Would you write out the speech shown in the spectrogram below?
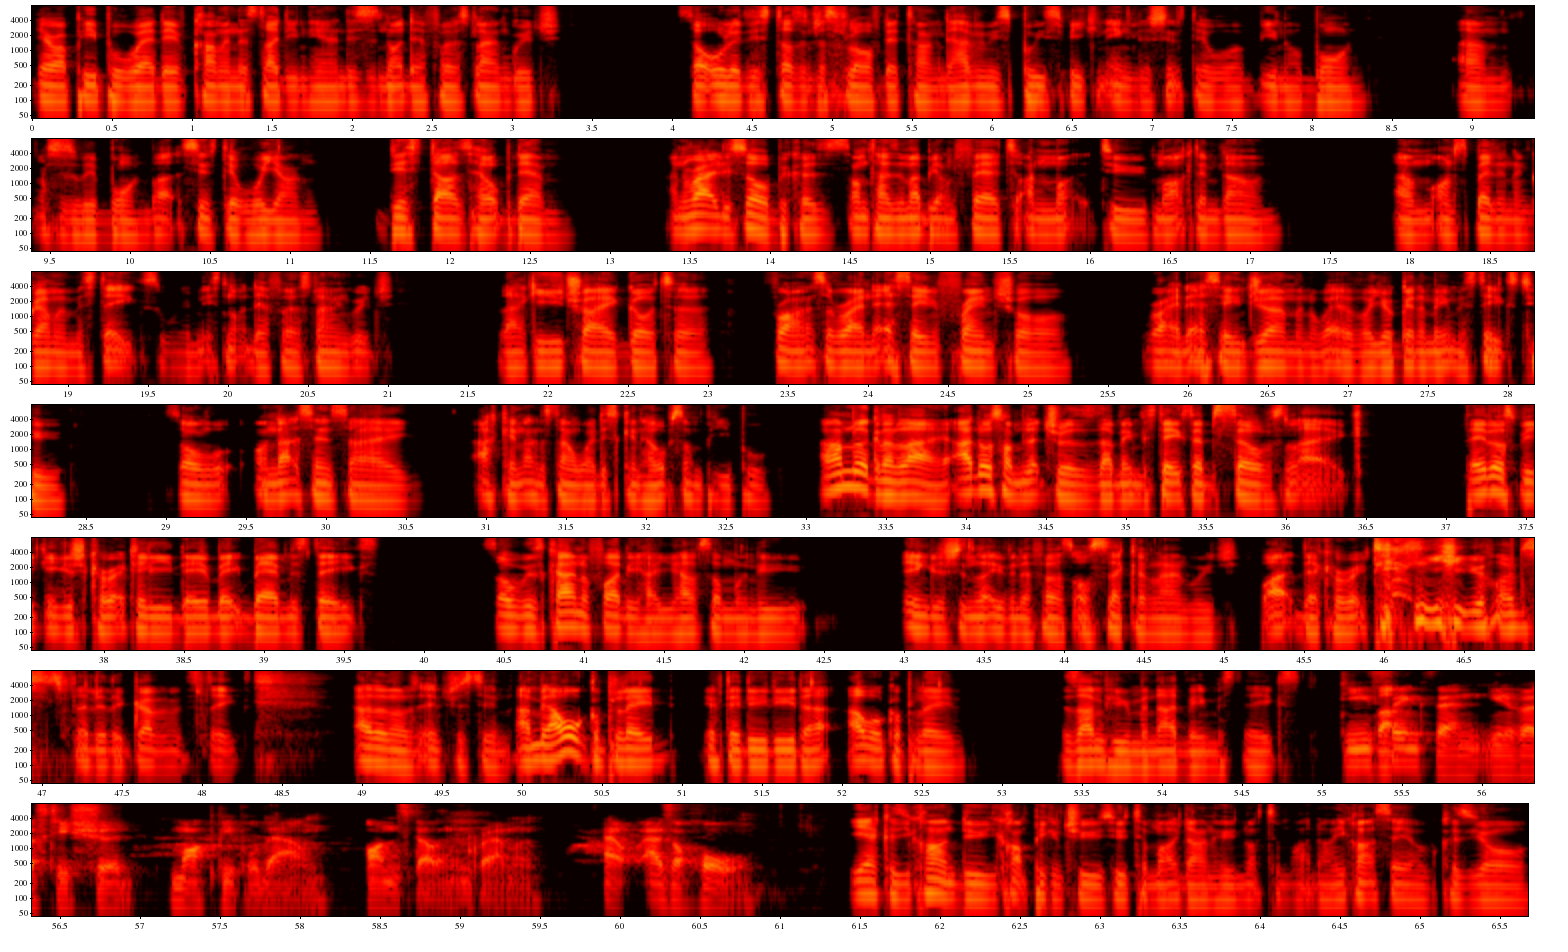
there are people where they've come and they're studying here and this is not their first language. So all of this doesn't just flow off their tongue. They haven't been speaking English since they were, you know, born. Um, since they were born, but since they were young. This does help them, and rightly so because sometimes it might be unfair to to mark them down, um, on spelling and grammar mistakes when it's not their first language. Like you try go to France or write an essay in French or write an essay in German or whatever, you're gonna make mistakes too. So on that sense, I I can understand why this can help some people. I'm not gonna lie, I know some lecturers that make mistakes themselves. Like they don't speak English correctly, they make bad mistakes. So it's kind of funny how you have someone who English is not even their first or second language, but they're correcting you on spelling and grammar mistakes. I don't know. It's interesting. I mean, I won't complain if they do do that. I won't complain because I'm human. I'd make mistakes. Do you But- think then universities should mark people down on spelling and grammar uh, as a whole? Yeah, because you can't do, you can't pick and choose who to mark down, who not to mark down. You can't say, oh, because you're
